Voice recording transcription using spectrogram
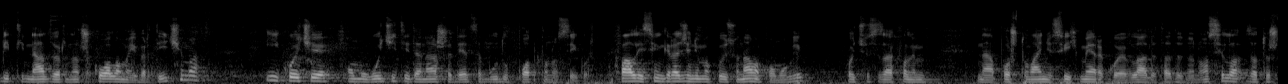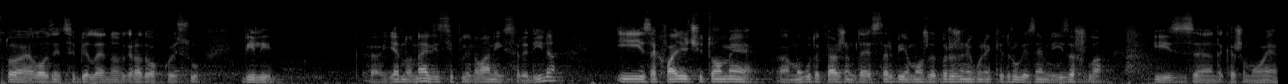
biti nadzor nad školama i vrtićima i koji će omogućiti da naša deca budu potpuno sigurni. Hvala i svim građanima koji su nama pomogli, hoću se zahvalim na poštovanju svih mera koje je vlada tada donosila, zato što je Loznica bila jedna od gradova koji su bili Eh, jedna od najdisciplinovanijih sredina i zahvaljujući tome eh, mogu da kažem da je Srbija možda brže nego neke druge zemlje izašla iz, eh, da kažem, ove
